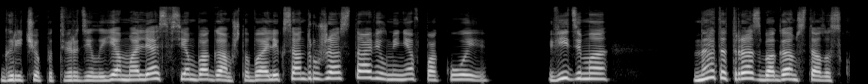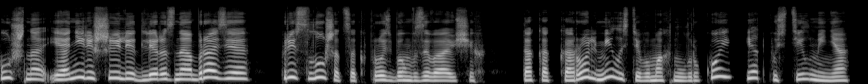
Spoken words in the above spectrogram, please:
горячо подтвердила я, молясь всем богам, чтобы Александр уже оставил меня в покое. Видимо, на этот раз богам стало скучно, и они решили для разнообразия прислушаться к просьбам вызывающих, так как король милостиво махнул рукой и отпустил меня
